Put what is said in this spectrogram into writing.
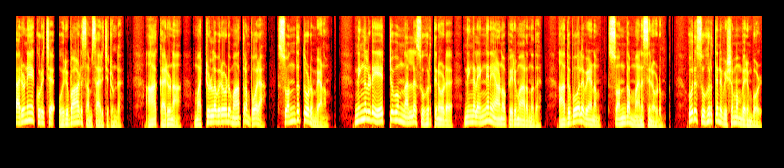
കരുണയെക്കുറിച്ച് ഒരുപാട് സംസാരിച്ചിട്ടുണ്ട്. ആ കരുണ മറ്റുള്ളവരോട് മാത്രം പോരാ സ്വന്തത്തോടും വേണം. നിങ്ങളുടെ ഏറ്റവും നല്ല സുഹൃത്തിനോട് നിങ്ങൾ എങ്ങനെയാണോ പെരുമാറുന്നത് അതുപോലെ വേണം സ്വന്തം മനസ്സിനോടും. ഒരു സുഹൃത്തിന് വിഷമം വരുമ്പോൾ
